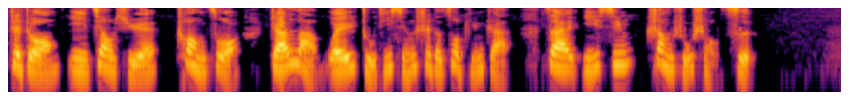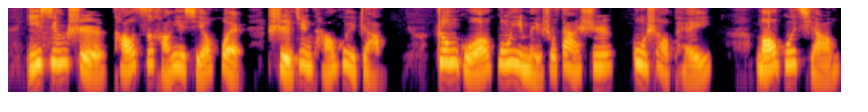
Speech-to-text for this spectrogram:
这种以教学、创作、展览为主题形式的作品展。在宜兴尚属首次。宜兴市陶瓷行业协会史俊堂会长、中国工艺美术大师顾少培、毛国强、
